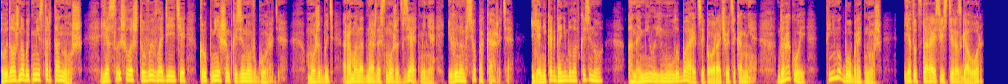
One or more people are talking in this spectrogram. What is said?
«Вы должно быть мистер Тануш. Я слышала, что вы владеете крупнейшим казино в городе. Может быть, Роман однажды сможет взять меня, и вы нам все покажете. Я никогда не была в казино». Она мило ему улыбается и поворачивается ко мне. «Дорогой, ты не мог бы убрать нож? Я тут стараюсь вести разговор».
